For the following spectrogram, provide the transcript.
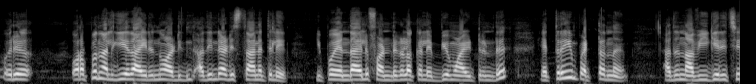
ഒരു ഉറപ്പ് നൽകിയതായിരുന്നു. അടി അതിന്റെ അടിസ്ഥാനത്തിൽ ഇപ്പോൾ എന്തായാലും ഫണ്ടുകളൊക്കെ ലഭ്യമായിട്ടുണ്ട്. എത്രയും പെട്ടെന്ന് അത് നവീകരിച്ച്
